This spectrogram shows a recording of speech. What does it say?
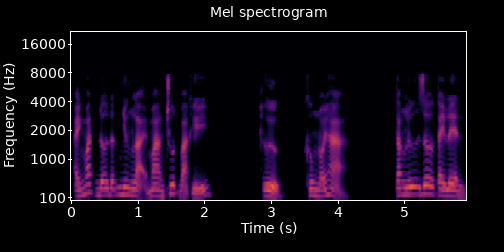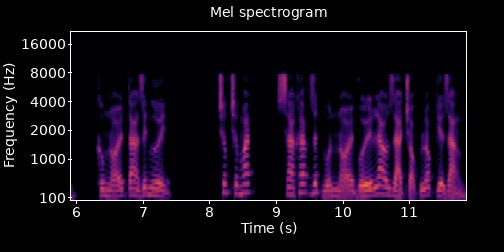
ánh mắt đỡ đẫn nhưng lại mang chút ba khí. Hừ, không nói hả? Tăng lữ giơ tay lên, không nói ta giết ngươi. Chớp chớp mắt, xa khác rất muốn nói với lao già chọc lóc kia rằng,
